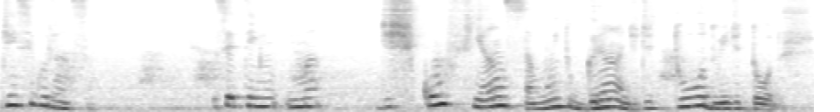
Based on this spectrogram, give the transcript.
de insegurança. Você tem uma desconfiança muito grande de tudo e de todos.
